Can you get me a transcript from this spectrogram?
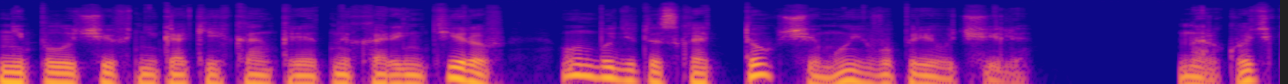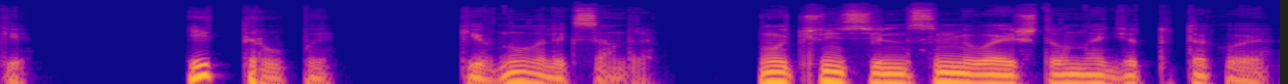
Не получив никаких конкретных ориентиров, он будет искать то, к чему его приучили. Наркотики? И трупы, кивнул Александра. Очень сильно сомневаюсь, что он найдет тут такое.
